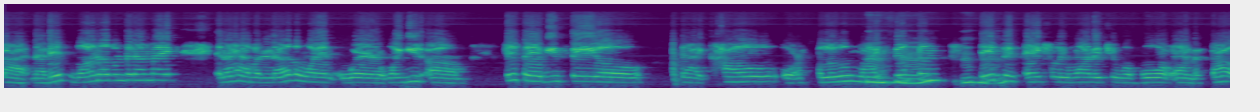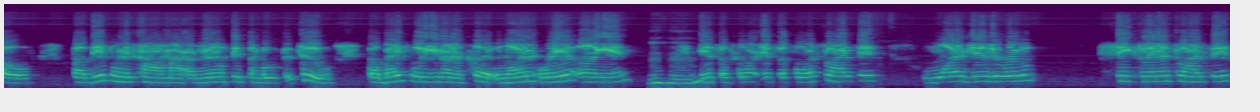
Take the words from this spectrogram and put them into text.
shot. Now, that's one of them that I make, and I have another one where when you um just say if you feel like cold or flu-like Mhm. symptoms, Mhm. this is actually one that you will boil on the stove. So this one is called my immune system booster too. So basically, you're gonna cut one red onion Mhm. into four into four slices, one ginger root, six lemon slices,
